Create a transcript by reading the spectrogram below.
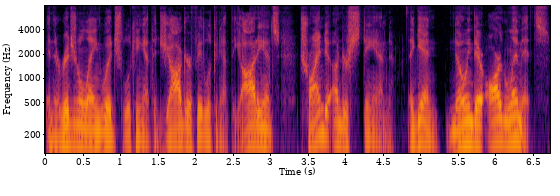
in the original language, looking at the geography, looking at the audience, trying to understand. Again, knowing there are limits.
